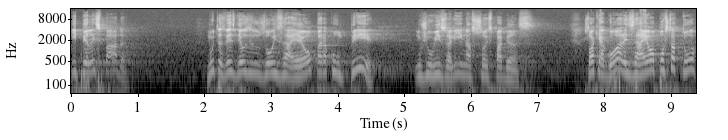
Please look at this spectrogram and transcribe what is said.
e pela espada. Muitas vezes Deus usou Israel para cumprir um juízo ali em nações pagãs. Só que agora Israel apostatou,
